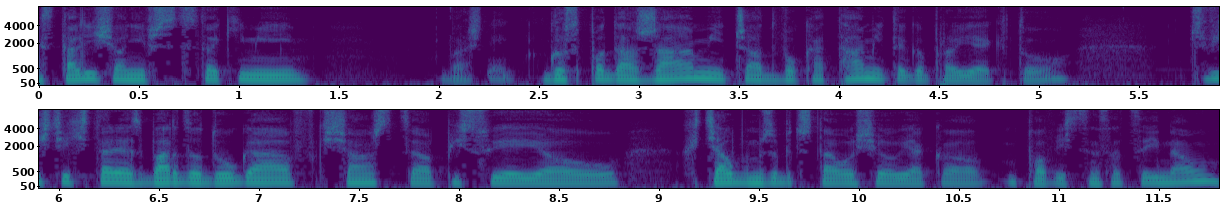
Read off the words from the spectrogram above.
Stali się oni wszyscy takimi właśnie gospodarzami czy adwokatami tego projektu. Oczywiście historia jest bardzo długa, w książce opisuję ją, chciałbym, żeby czytało się ją jako powieść sensacyjną,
